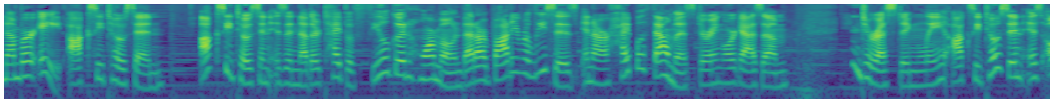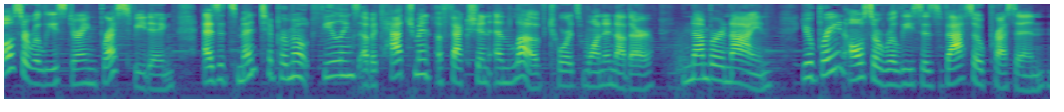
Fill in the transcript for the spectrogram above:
Number 8. Oxytocin. Oxytocin is another type of feel good hormone that our body releases in our hypothalamus during orgasm. Interestingly, oxytocin is also released during breastfeeding, as it's meant to promote feelings of attachment, affection, and love towards one another. Number 9. Your brain also releases vasopressin.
